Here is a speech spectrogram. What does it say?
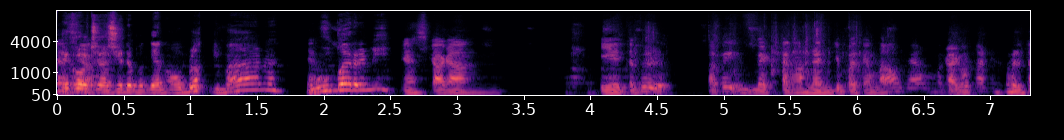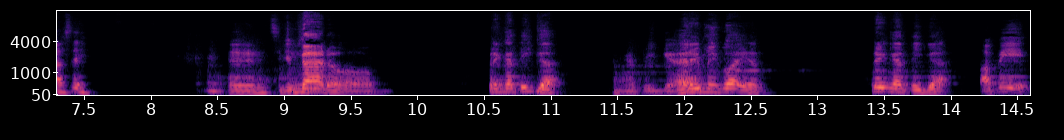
Eh Yang, kalau Chelsea dapet Jan Oblak gimana? Yes. Bubar ini. yang sekarang, iya tapi tapi back tengah dan kiper yang mau kan meragukan kualitasnya. Eh. Enggak dong. Peringkat tiga, Peringkat tiga. Harry Maguire. Peringkat tiga, Tapi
